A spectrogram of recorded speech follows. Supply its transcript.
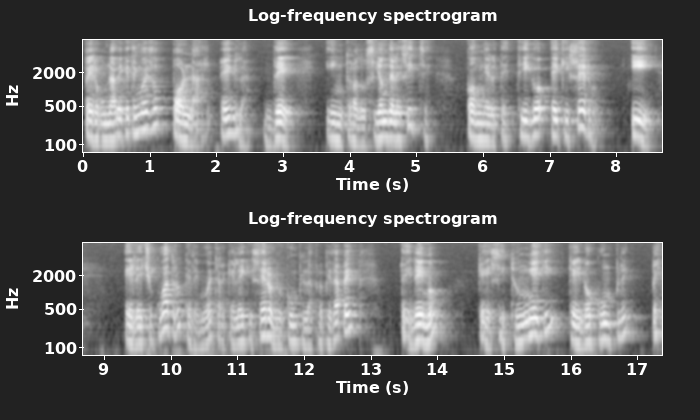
Pero una vez que tengo eso, por la regla de introducción del existe con el testigo x0 y el hecho 4, que demuestra que el x0 no cumple la propiedad p, tenemos que existe un x que no cumple p.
